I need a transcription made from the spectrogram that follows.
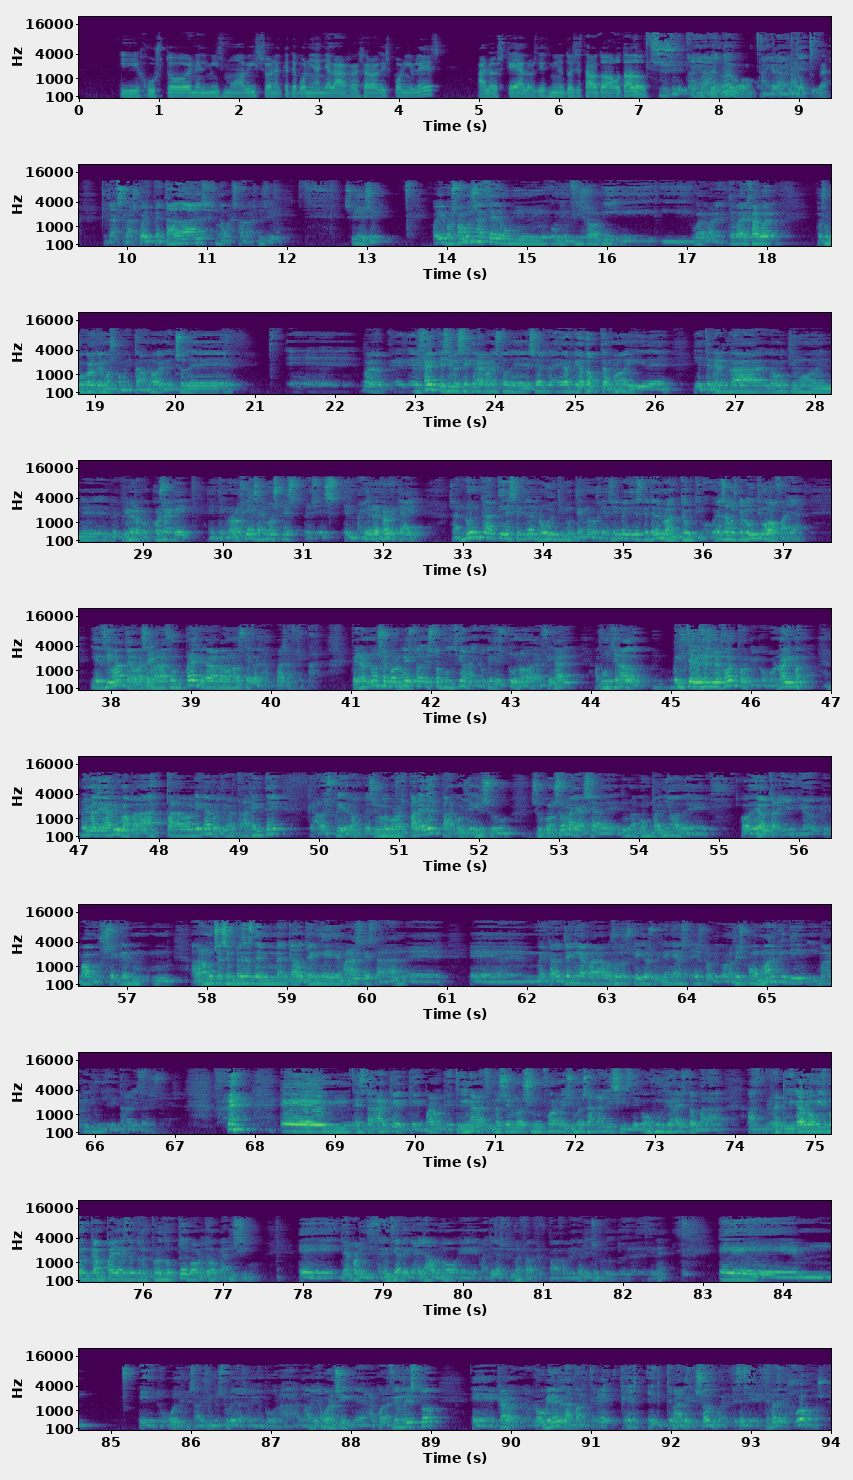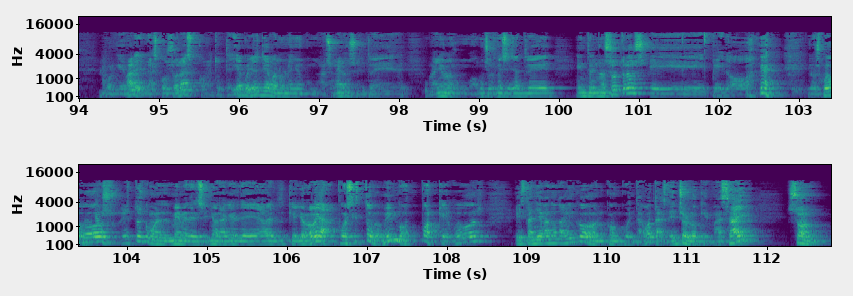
y justo en el mismo aviso en el que te ponían ya las reservas disponibles, a los que a los 10 minutos ya estaba todo agotado. Sí, sí, De nuevo, una locura. Las, las web petadas, es una pasada, sí, sí. Sí, sí, sí. Oye, pues vamos a hacer un, un inciso aquí y, y, bueno, vale, el tema del hardware, pues un poco lo que hemos comentado, ¿no? El hecho de... bueno, el, hype que siempre se crea con esto de ser early adopter, ¿no? Y de, y de tener la- lo último en el, en el primero, cosa que en tecnología sabemos que es, es- es el mayor error que hay. O sea, nunca tienes que tener lo último en tecnología, siempre tienes que tener lo anteúltimo, porque ya sabemos que lo último va a fallar. Y encima te lo vas a llevar a full price, te vas a pagar una hostia, y vas a, vas a flipar. Pero no sé por qué esto, esto funciona, y lo que dices tú, ¿no? Al final ha funcionado 20 veces mejor porque como no hay, no hay materia prima para, para fabricar, pues encima está la gente a los pide, ¿no? Que se sube por las paredes para conseguir su, su consola, ya sea de, de una compañía o de, o de otra. Y yo, vamos, sé que mm, habrá muchas empresas de mercadotecnia y demás que estarán... eh, eh, mercadotecnia para vosotros, queridos millennials, es lo que conocéis como marketing y marketing digital y esas historias. Eh, estarán que, que, bueno, que trinan haciéndose unos informes y unos análisis de cómo funciona esto para replicar lo mismo en campañas de otros productos, bueno, lo tengo clarísimo. Eh, ya con indiferencia de que haya o no eh, materias primas para, fabricar dicho producto, quiero decir, ¿eh? Eh, y luego, me estaba diciendo esto, ya se me un poco la, la olla. Bueno, sí, a colación de esto, eh, claro, luego viene la parte B, que es el tema del software, es decir, el tema de los juegos. Porque, vale, las consolas, con la tontería, pues ya llevan un año más o menos, entre un año o muchos meses ya entre, entre nosotros, eh, pero los juegos, esto es como el meme del señor, aquel de, a ver, que yo lo vea, pues esto es lo mismo, porque juegos están llegando también con, con cuentagotas. De hecho, lo que más hay son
